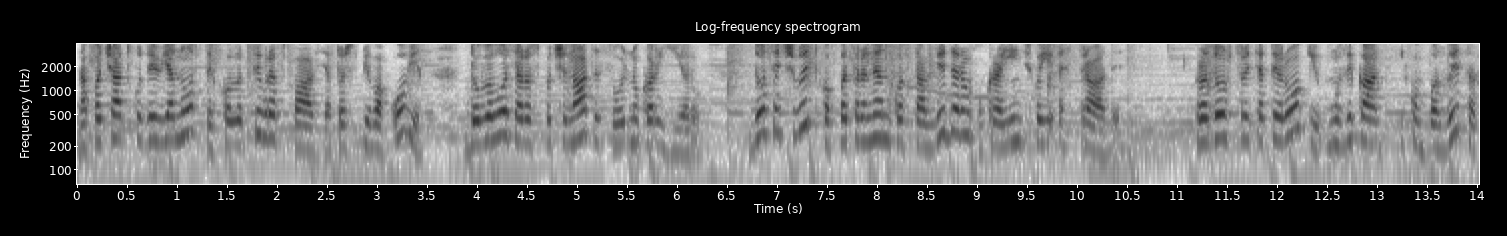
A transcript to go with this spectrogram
На початку 90-х колектив розпався, тож співакові довелося розпочинати сольну кар'єру. Досить швидко Петрененко став лідером української естради. Продовж 30 років музикант і композитор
